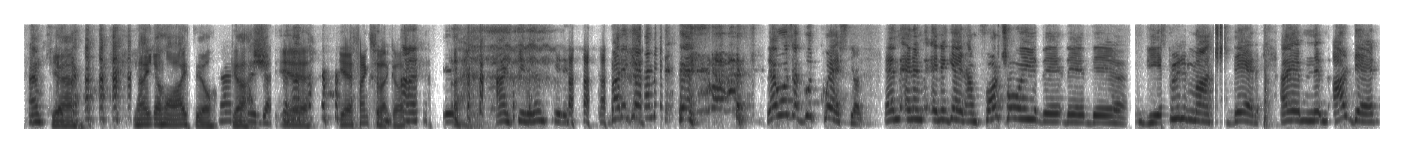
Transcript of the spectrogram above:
I'm kidding. Yeah. now you know how I feel. That's Gosh. Yeah. Yeah. Thanks for that, guys. I'm kidding. I'm kidding. I'm kidding. But again, I mean, that was a good question. And and and again, unfortunately, the the the the it's pretty much dead. I am our dad.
